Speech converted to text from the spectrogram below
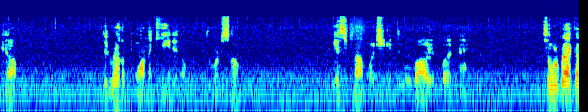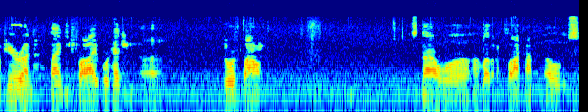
you know, they'd rather pawn the key than open the door. So I guess there's not much you can do about it. But so we're back up here on 95. We're heading uh, northbound. It's now uh, 11 o'clock on the nose.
